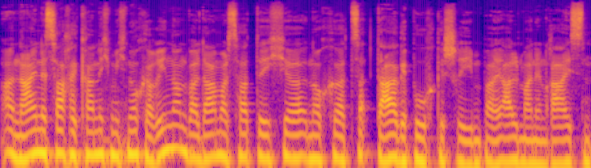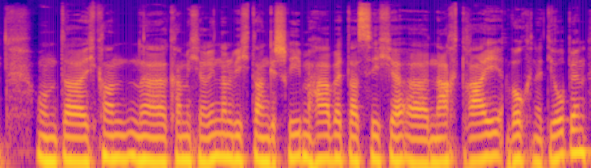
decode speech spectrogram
An eine Sache kann ich mich noch erinnern, weil damals hatte ich äh, noch äh, Tagebuch geschrieben bei all meinen Reisen. Und ich kann, kann mich erinnern, wie ich dann geschrieben habe, dass ich nach drei Wochen Äthiopien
